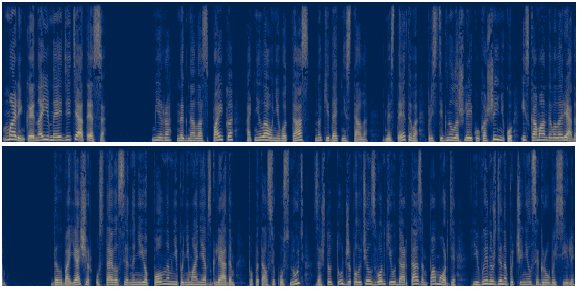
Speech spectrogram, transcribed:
маленькое наивное дитя, Тесса». Мира нагнала Спайка, отняла у него таз, но кидать не стала. Вместо этого пристегнула шлейку к ошейнику и скомандовала рядом. Долбоящер уставился на нее полным непонимания взглядом, попытался куснуть, за что тут же получил звонкий удар тазом по морде и вынужденно подчинился грубой силе.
